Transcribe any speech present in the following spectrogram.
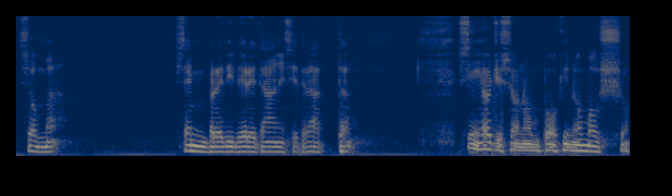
Insomma, sempre di Deretani si tratta. Sì, oggi sono un pochino moscio,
